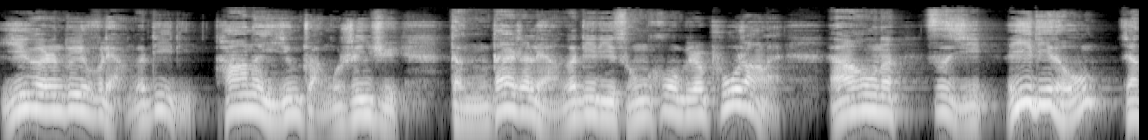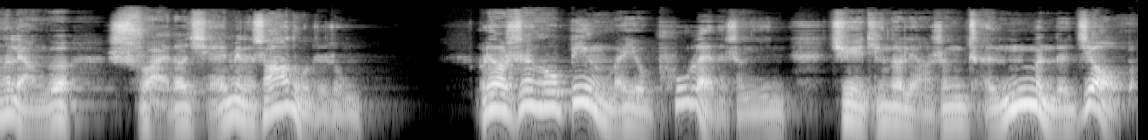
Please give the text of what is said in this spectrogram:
一个人对付两个弟弟，他呢已经转过身去，等待着两个弟弟从后边扑上来，然后呢自己一低头，将他两个甩到前面的沙土之中。不料身后并没有扑来的声音，却听到两声沉闷的叫唤：“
